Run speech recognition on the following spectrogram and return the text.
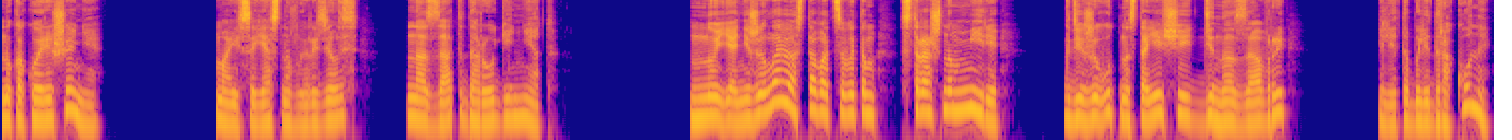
Но какое решение? Маиса ясно выразилась, назад дороги нет. Но я не желаю оставаться в этом страшном мире, где живут настоящие динозавры. Или это были драконы?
